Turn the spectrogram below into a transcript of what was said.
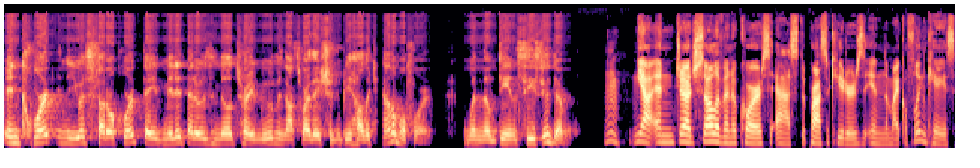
in court in the U.S. federal court. They admitted that it was a military move, and that's why they shouldn't be held accountable for it when the DNC sued them. Mm, yeah, and Judge Sullivan, of course, asked the prosecutors in the Michael Flynn case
